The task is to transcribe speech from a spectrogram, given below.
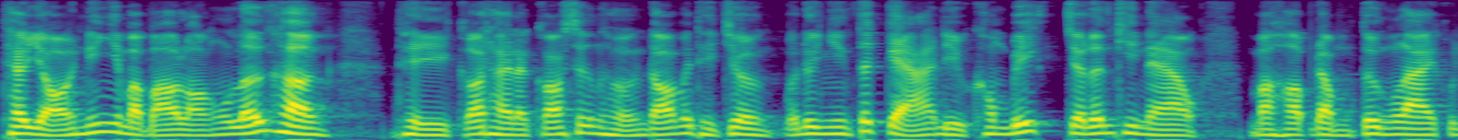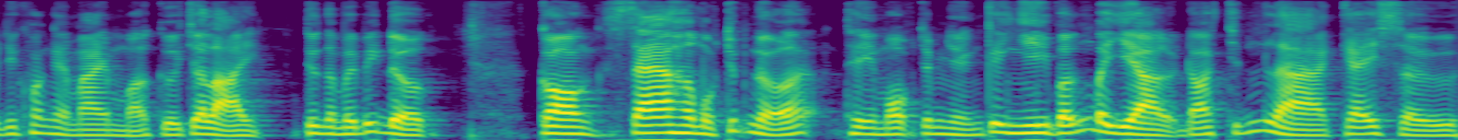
theo dõi. Nếu như mà bạo loạn lớn hơn thì có thể là có sức ảnh hưởng đó với thị trường. Và đương nhiên tất cả đều không biết cho đến khi nào mà hợp đồng tương lai của chứng khoán ngày mai mở cửa trở lại. Chúng ta mới biết được. Còn xa hơn một chút nữa thì một trong những cái nghi vấn bây giờ đó chính là cái sự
